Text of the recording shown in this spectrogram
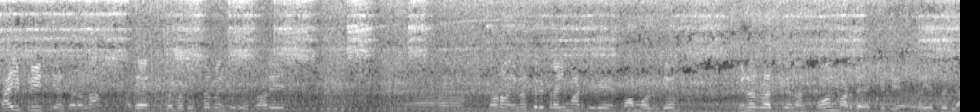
ತಾಯಿ ಪ್ರೀತಿ ಅಂತಾರಲ್ಲ, ಅದೇ ಸ್ವಲ್ಪ ಡಿಸ್ಟರ್ಬೆನ್ಸ್ ಇದೆ ಸಾರಿ ನೋಡೋಣ, ಇನ್ನೊಂದ್ಸರಿ ಟ್ರೈ ಮಾಡ್ತೀವಿ ಫಾರ್ಮ್ ಹೌಸ್ಗೆ ವಿನೋದ್ ರಾಜ್ಗೆ ನಾನು ಫೋನ್ ಮಾಡಿದೆ ಆ್ಯಕ್ಚುಲಿ ಅವರು ಎದ್ದಿಲ್ಲ.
